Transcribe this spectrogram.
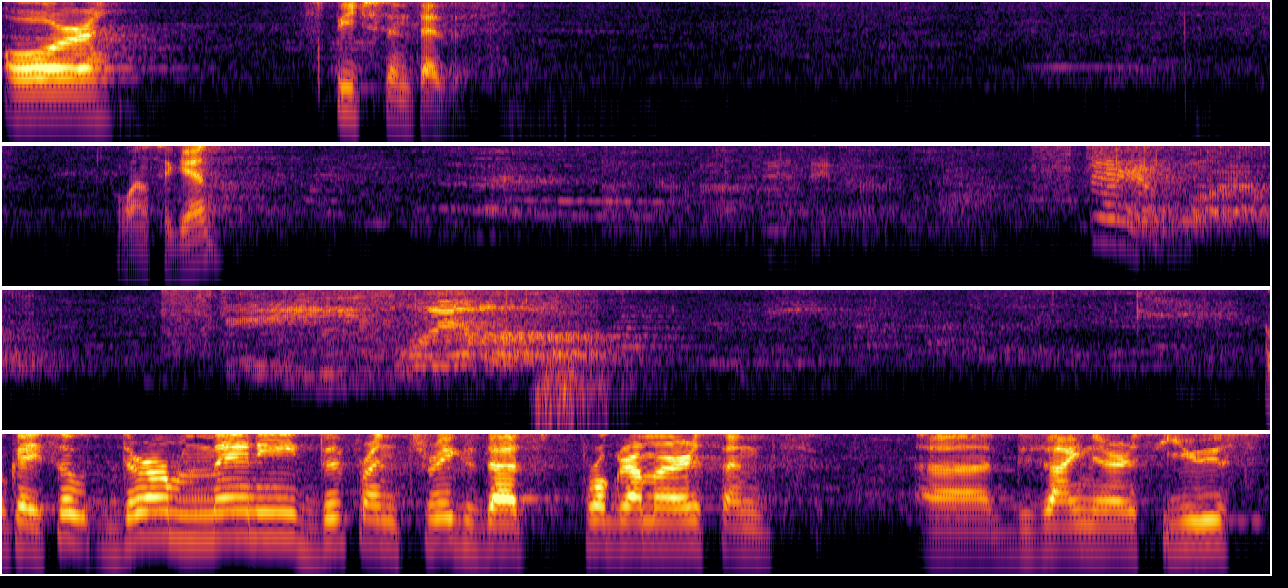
or speech synthesis. Once again. Okay, so there are many different tricks that programmers and uh, designers use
